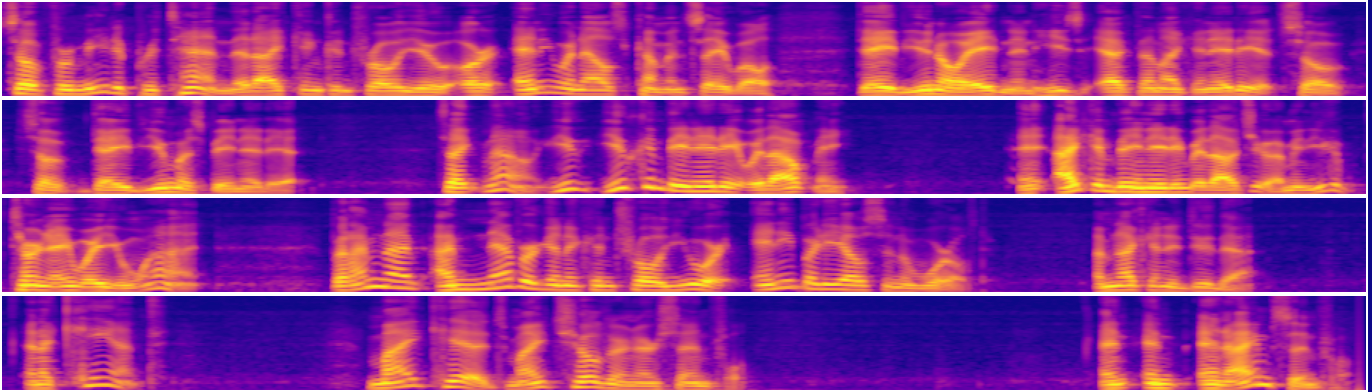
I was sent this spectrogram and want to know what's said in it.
So for me to pretend that I can control you or anyone else come and say, "Well, Dave, you know Aiden and he's acting like an idiot, so so Dave, you must be an idiot." It's like, "No, you you can be an idiot without me. I can be an idiot without you. I mean, you can turn any way you want. But I'm not I'm never going to control you or anybody else in the world. I'm not going to do that. And I can't. My kids, my children are sinful. And and and I'm sinful.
